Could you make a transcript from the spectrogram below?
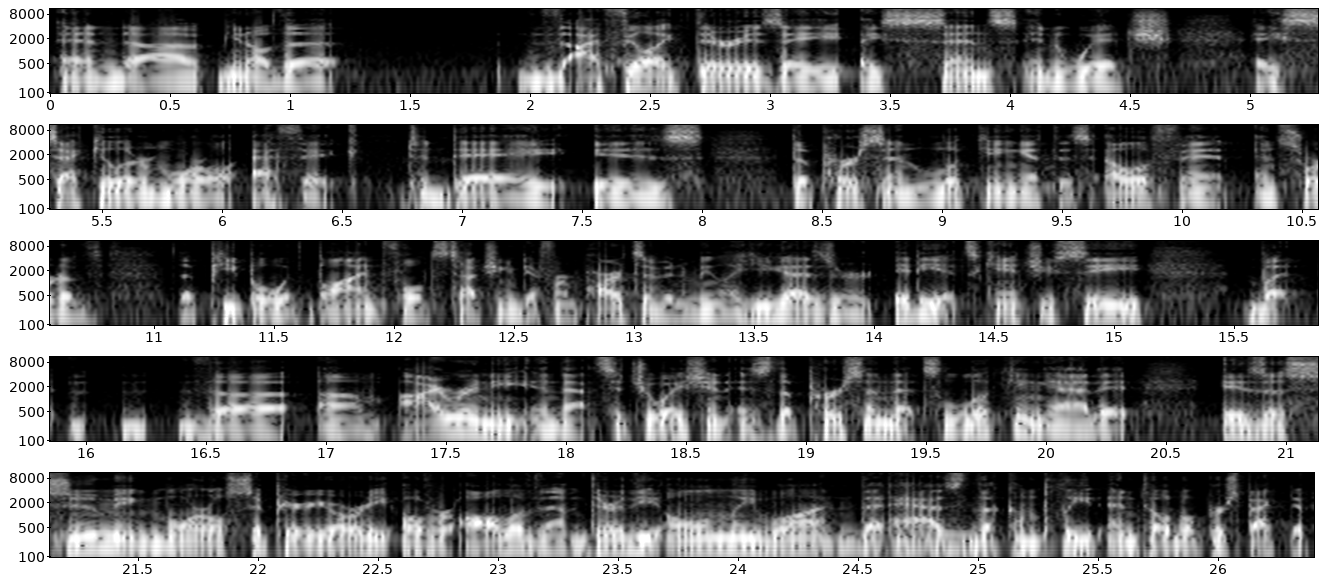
and uh, you know the I feel like there is a, a sense in which a secular moral ethic today is the person looking at this elephant and sort of the people with blindfolds touching different parts of it and being like, you guys are idiots. Can't you see? But the um, irony in that situation is the person that's looking at it is assuming moral superiority over all of them. They're the only one that has the complete and total perspective.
